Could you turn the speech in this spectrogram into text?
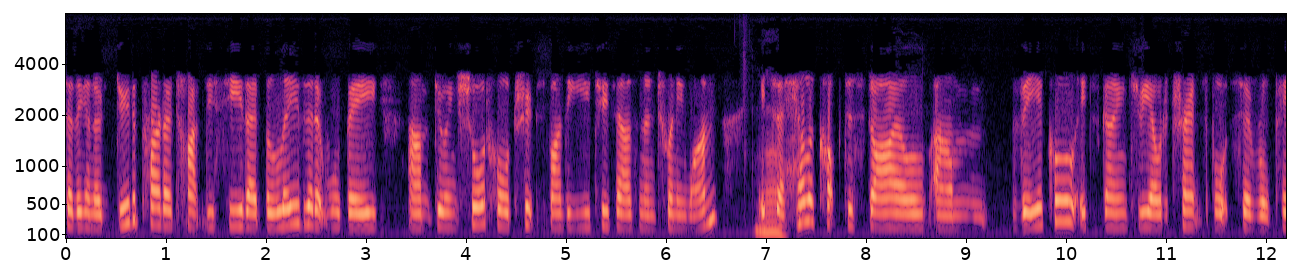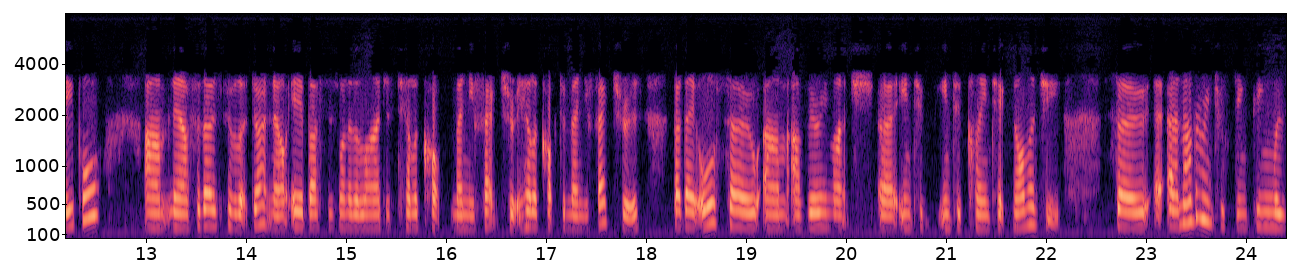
So they're going to do the prototype this year. They believe that it will be um, doing short haul trips by the year 2021. Wow. It's a helicopter style um, vehicle. It's going to be able to transport several people. Um, now, for those people that don't know, Airbus is one of the largest helicopter, helicopter manufacturers, but they also um, are very much uh, into into clean technology. So another interesting thing was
